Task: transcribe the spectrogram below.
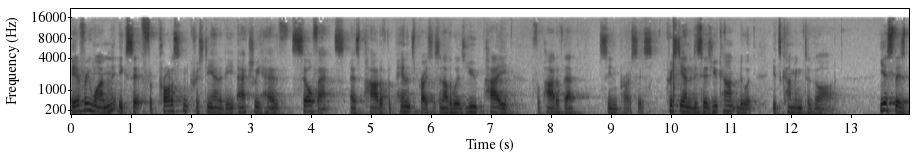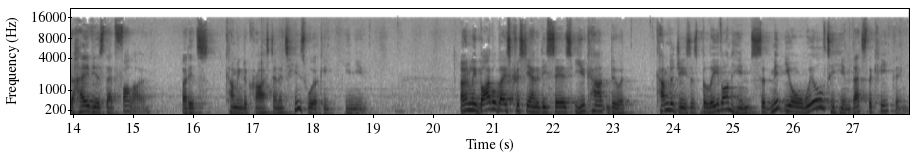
Everyone except for Protestant Christianity actually have self acts as part of the penance process. In other words, you pay for part of that sin process. Christianity says you can't do it, it's coming to God. Yes, there's behaviours that follow, but it's coming to Christ and it's His working in you. Only Bible based Christianity says you can't do it. Come to Jesus, believe on Him, submit your will to Him. That's the key thing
